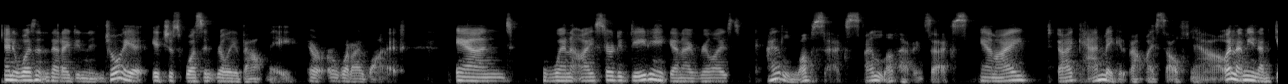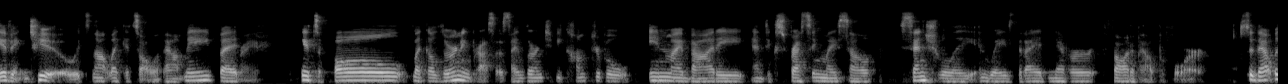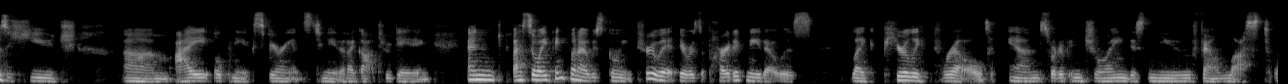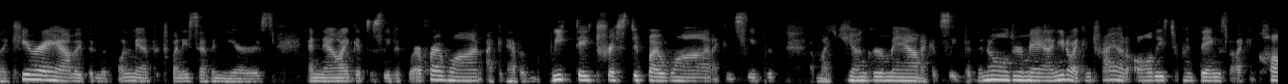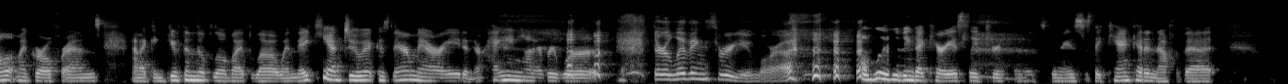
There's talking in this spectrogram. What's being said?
And it wasn't that I didn't enjoy it. It just wasn't really about me or, or what I wanted. And when I started dating again, I realized I love sex. I love having sex. And I I can make it about myself now. And I mean, I'm giving too. It's not like it's all about me, but right. it's all like a learning process. I learned to be comfortable in my body and expressing myself sensually in ways that I had never thought about before. So that was a huge um, eye opening experience to me that I got through dating. And so I think when I was going through it, there was a part of me that was like purely thrilled and sort of enjoying this newfound lust. Like, here I am, I've been with one man for 27 years, and now I get to sleep with wherever I want. I can have a weekday tryst if I want. I can sleep with a much younger man. I can sleep with an older man. You know, I can try out all these different things, and I can call up my girlfriends and I can give them the blow by blow, and they can't do it because they're married and they're hanging on every word. they're living through you, Laura. Hopefully, living vicariously through the experiences. They can't get enough of it.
